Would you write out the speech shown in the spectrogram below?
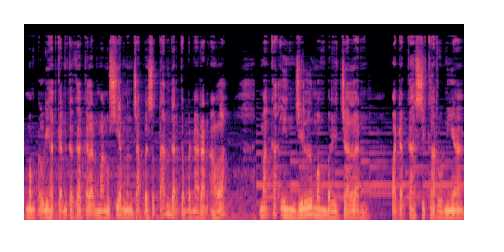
memperlihatkan kegagalan manusia mencapai standar kebenaran Allah, maka Injil memberi jalan pada kasih karunia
